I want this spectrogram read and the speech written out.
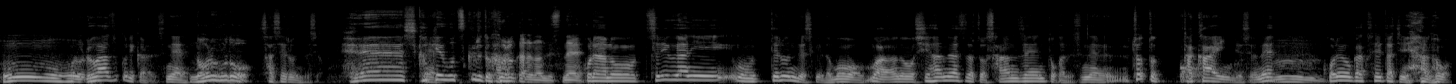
このルアー作りからですねなるほど。えーさせるんですよ。へえ仕掛けを作るところからなんですね、これあの釣り具屋にも売ってるんですけども、まあ、あの市販のやつだと3,000円とかですねちょっと高いんですよね。うん。これを学生たちにあの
